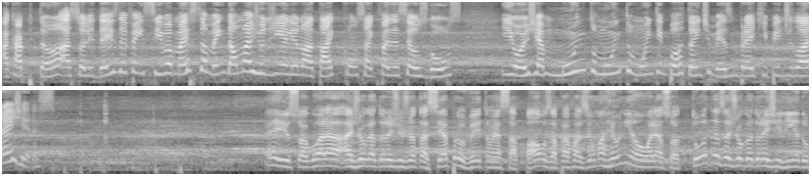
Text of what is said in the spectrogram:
a capitã, a solidez defensiva, mas também dá uma ajudinha ali no ataque, consegue fazer seus gols. E hoje é muito, muito, muito importante mesmo para a equipe de Laranjeiras. É isso, agora as jogadoras do JC aproveitam essa pausa para fazer uma reunião. Olha só, todas as jogadoras de linha do,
